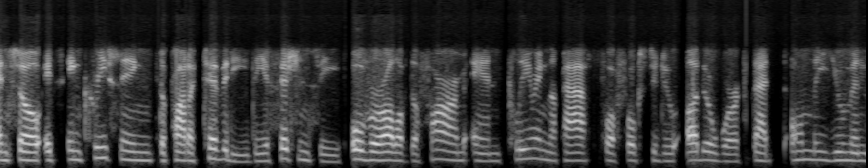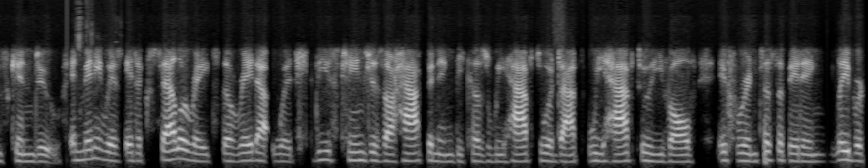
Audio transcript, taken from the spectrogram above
And so it's increasing the productivity, the efficiency overall of the farm and clearing the path for folks to do other work that only humans can do. In many ways, it accelerates the rate at which these changes are happening because we have to adapt, we have to evolve if we're anticipating labor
